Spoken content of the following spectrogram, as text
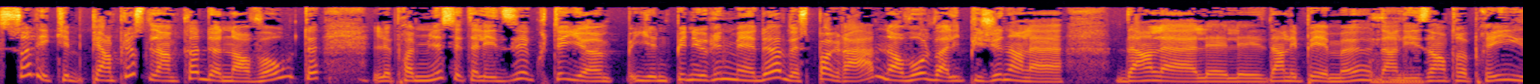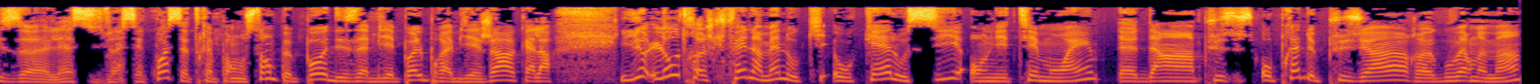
Ça, les Puis en plus, dans le cas de Norvolt, le premier ministre est allé dire, écoutez, il y a, une pénurie de main d'œuvre, c'est pas grave, Norvolt va aller piger dans la, dans la, les, dans les PME, dans les entreprises. Là, c'est quoi cette réponse-là? On peut pas déshabiller Paul pour habiller Jacques. Alors, l'autre phénomène auquel aussi, on est témoin euh, auprès de plusieurs euh, gouvernements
